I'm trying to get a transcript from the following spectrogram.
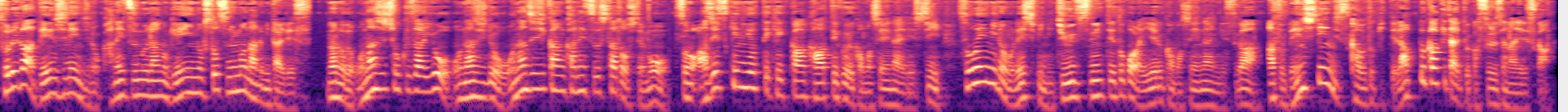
それが電子レンジの加熱ムラの原因の一つにもなるみたいです。なので同じ食材を同じ量、同じ時間加熱したとしても、その味付けによって結果が変わってくるかもしれないですし、その意味でもレシピに忠実にってところは言えるかもしれないんですが、あと電子レンジ使う時ってラップかけたりとかするじゃないですか。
